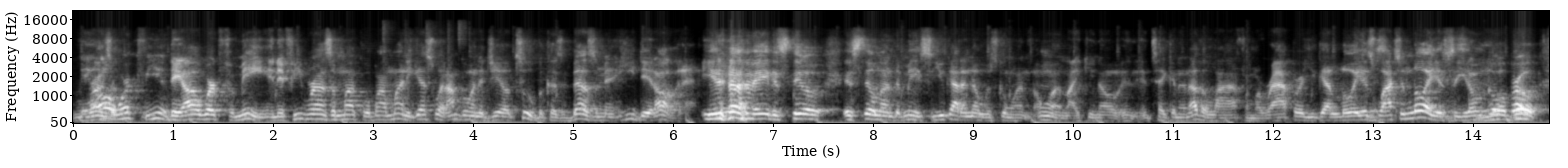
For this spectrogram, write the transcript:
They runs all a- work for you. they all work for me. And if he runs amok with my money, guess what? I'm going to jail too because embezzlement, he did all of that. You know what I mean? It's still it's still under me. So you got to know what's going on. Like, you know, and, and taking another line from a rapper, you got lawyers Yes. watching lawyers, so you don't go broke. broke.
